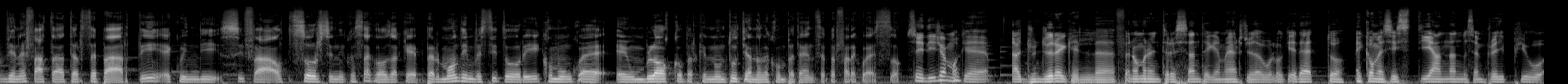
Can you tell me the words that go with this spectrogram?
viene fatta da terze parti e quindi si fa outsourcing di questa cosa che per molti investitori comunque è un blocco perché non tutti hanno le competenze per fare questo. Sì, diciamo che aggiungerei che il fenomeno interessante che emerge da quello che hai detto è come si stia andando sempre di più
